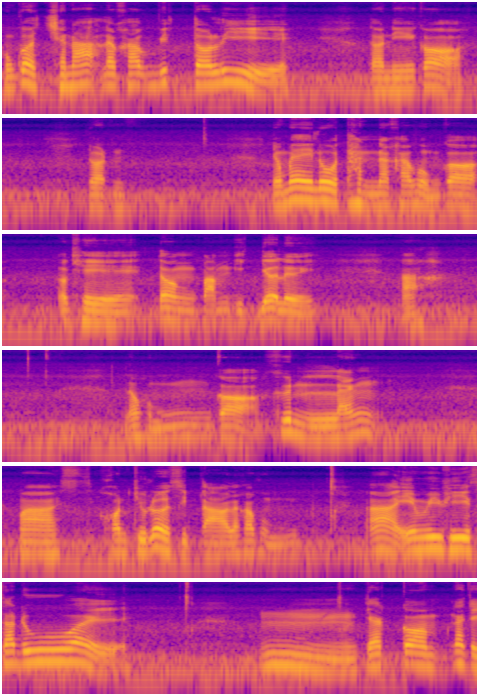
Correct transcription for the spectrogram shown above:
ผมก็ชนะแล้วครับวิตตอรี่ ตอนนี้ก็ยอดยังไม่โลดทันนะครับผมก็ โอเค ต้องปั๊มอีกเยอะเลย อะ แล้วผมก็ขึ้นแรงมาคอนคิวเลอร์สิบดาวแล้วครับผม อ่า MVP ซะด้วย อืม แก๊กก็น่าจะ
